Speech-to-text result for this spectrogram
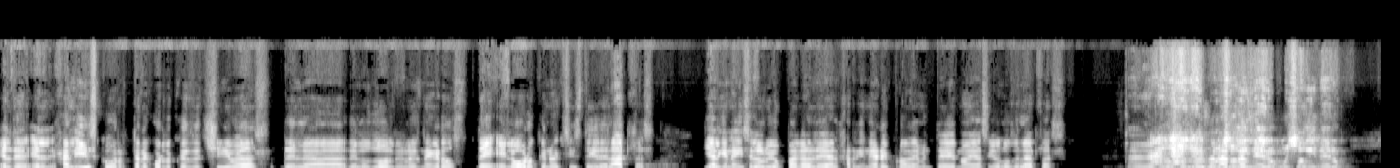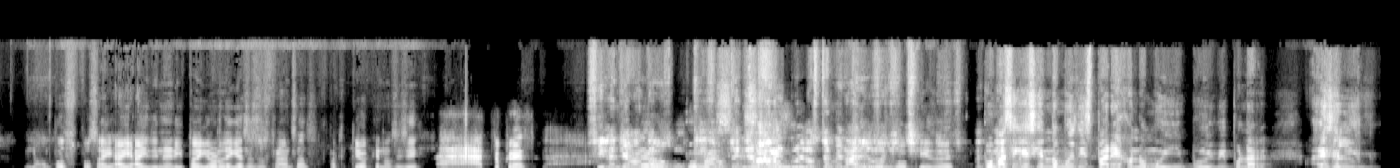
El de el Jalisco, te recuerdo que es de Chivas, de, la, de los dos Leones Negros, de El Oro que no existe y del Atlas. Y alguien ahí se le olvidó pagarle al jardinero y probablemente no haya sido los del Atlas. Ay, ay, ay, mucho Atlas. dinero, mucho dinero. No, pues, pues hay, hay, hay dinerito ahí, Orlegui hace sus tranzas. Para que digo que no sé si. Ah, ¿tú crees? Sigan llevando a los Pumas. ¿Quién llevaron, güey? Los temerarios. Los Bookies, güey. Pumas sigue siendo muy disparejo, ¿no? Muy, muy bipolar. Es el.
